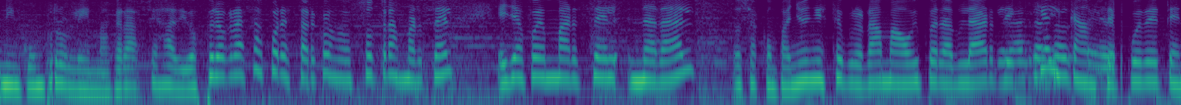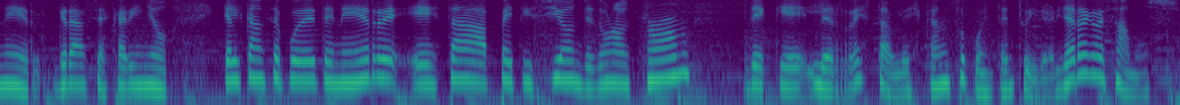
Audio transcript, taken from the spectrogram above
ningún problema, gracias a Dios. Pero gracias por estar con nosotras, Marcel. Ella fue Marcel Nadal, nos acompañó en este programa hoy para hablar de qué alcance puede tener, gracias cariño, qué alcance puede tener esta petición de Donald Trump de que le restablezcan su cuenta en Twitter. Ya regresamos.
